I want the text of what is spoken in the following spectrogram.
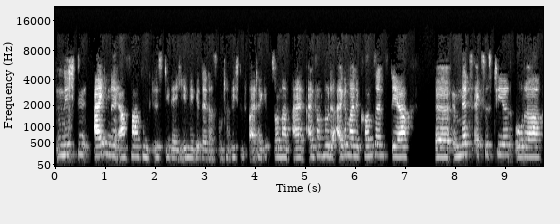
nicht die eigene Erfahrung ist, die derjenige, der das unterrichtet, weitergibt, sondern einfach nur der allgemeine Konsens, der äh, im Netz existiert oder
